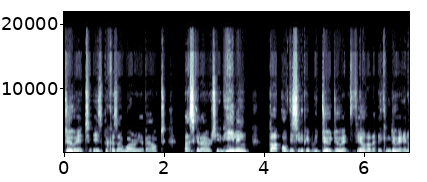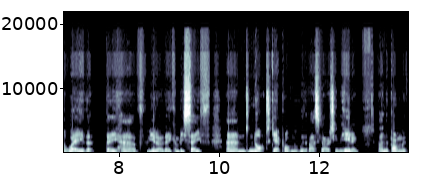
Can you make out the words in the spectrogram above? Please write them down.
do it is because I worry about vascularity and healing. But obviously, the people who do do it feel that they can do it in a way that they have, you know, they can be safe and not get problems with the vascularity and the healing. And the problem with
